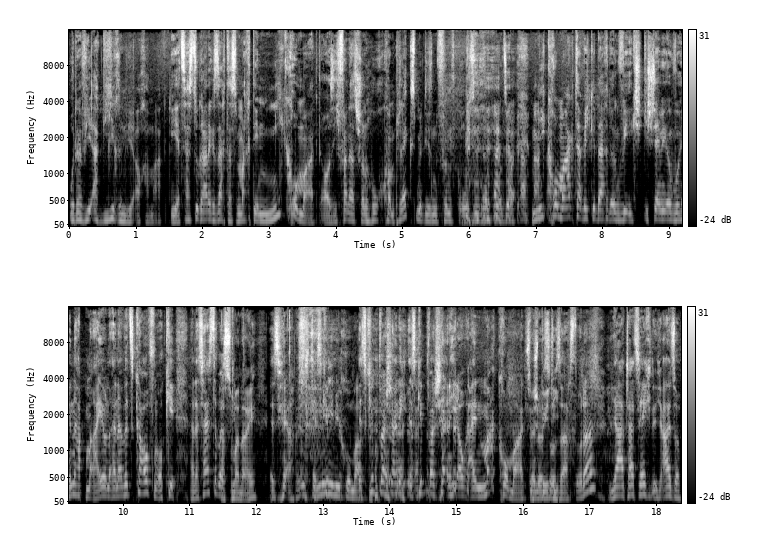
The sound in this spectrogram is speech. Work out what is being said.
oder wie agieren wir auch am Markt. Jetzt hast du gerade gesagt, das macht den Mikromarkt aus. Ich fand das schon hochkomplex mit diesen fünf großen Gruppen und so. Mikromarkt habe ich gedacht, irgendwie, ich stelle mich irgendwo hin, habe ein Ei und einer will es kaufen. Okay, das heißt aber... Hast du mal ein Ei? Es, ja, das ist der Mini-Mikromarkt. Es gibt wahrscheinlich, es gibt wahrscheinlich auch einen Makromarkt, wenn du so sagst, oder? Ja, tatsächlich. Also,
